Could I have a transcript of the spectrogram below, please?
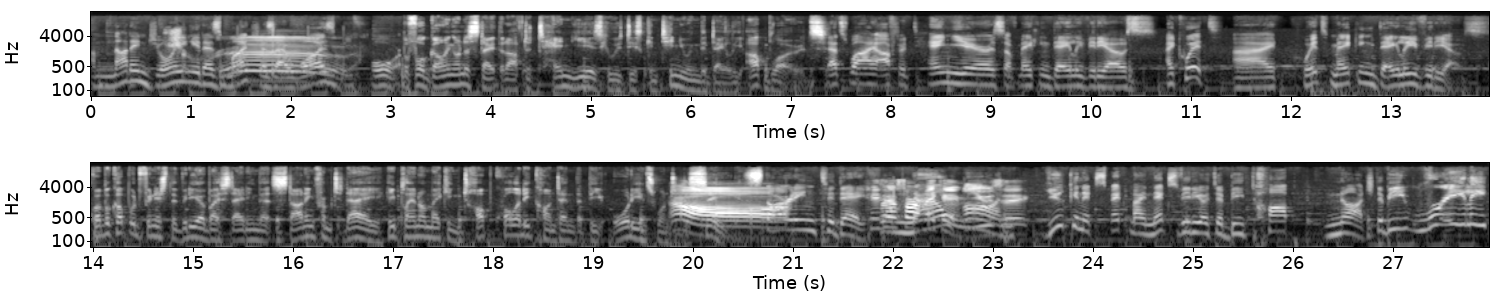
I'm not enjoying it as much as I was before. Before going on to state that after 10 years he was discontinuing the daily uploads. That's why after 10 years of making daily videos, I quit. I quit making daily videos. Kwebbelkop would finish the video by stating that starting from today, he planned on making top quality content that the audience wanted to see. Starting today, He's gonna from start now making on, music. you can expect my next video to be top notch, to be really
